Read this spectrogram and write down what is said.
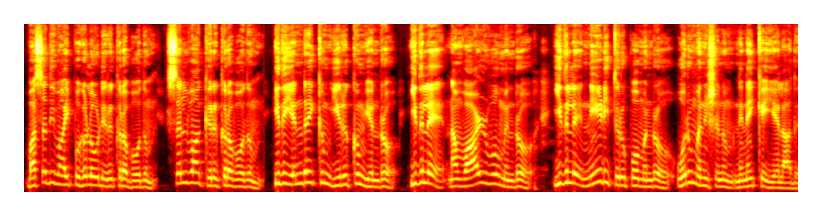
வசதி வாய்ப்புகளோடு இருக்கிற போதும் செல்வாக்கு இருக்கிற போதும் இது என்றைக்கும் இருக்கும் என்றோ இதிலே நாம் வாழ்வோம் என்றோ இதிலே நீடித்திருப்போம் என்றோ ஒரு மனுஷனும் நினைக்க இயலாது.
